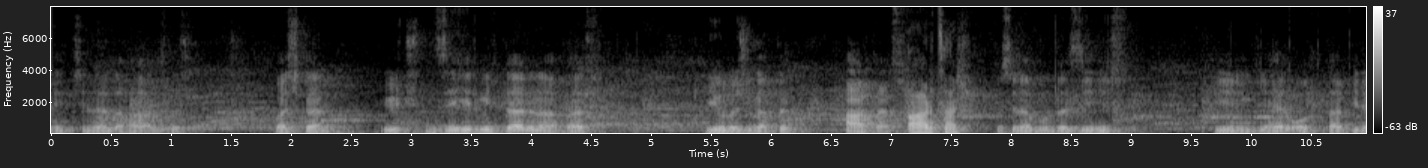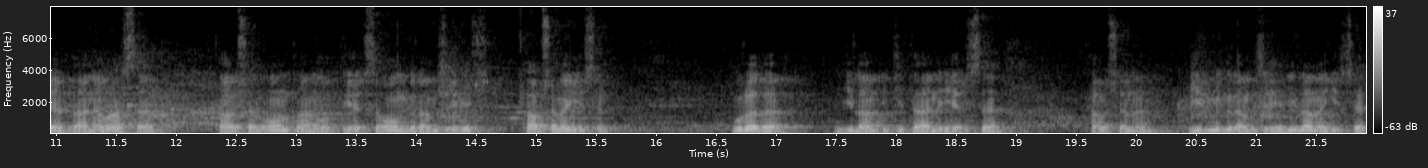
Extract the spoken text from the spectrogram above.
Etçiler daha azdır. Başka? 3. Zehir miktarı ne yapar? Biyolojik atık artar. Artar. Mesela burada zehir diyelim ki her otta birer tane varsa tavşan 10 tane ot yerse 10 gram zehir tavşana geçer. Burada yılan 2 tane yerse tavşanı 20 gram zehir yılana geçer.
